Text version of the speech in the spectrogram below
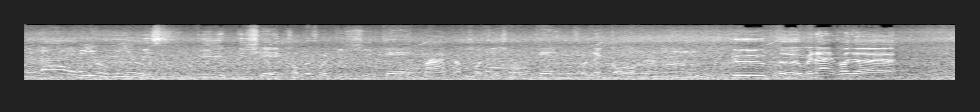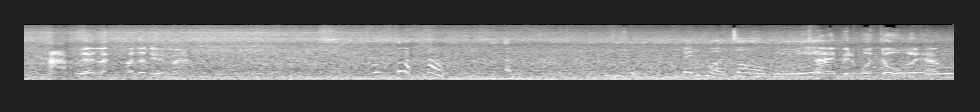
พูดได้ไม่อยู่ไม่อยู่ พี่พี่พี่เชนเขาเป็นคนที่ขี้แกล้งมากครับเขาจะชอบแกล้งคนในกองครับอืมคือเผลอไม่ได้เขาจะหาเพื่อนแล้วเขาจะเดินมา เป็นหัวโจกนี้ใช่เป็นหัวโจกเลยครับ อื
